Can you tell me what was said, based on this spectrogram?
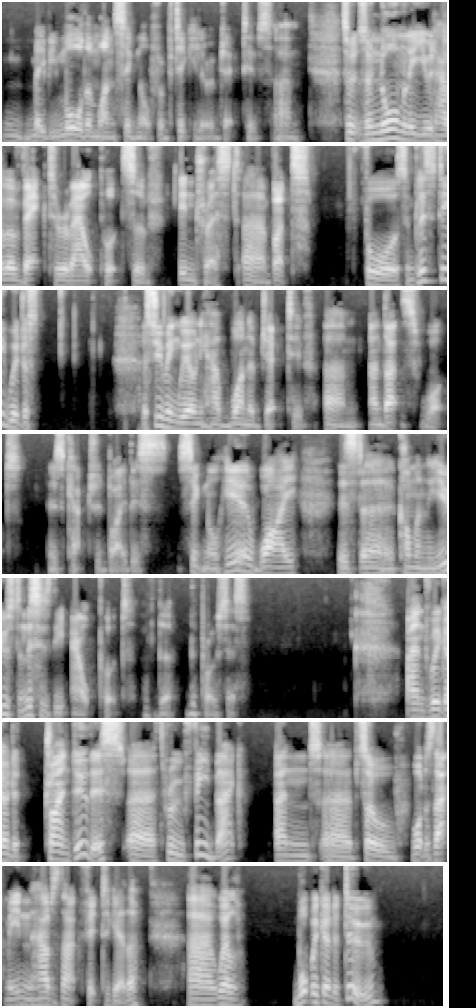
maybe more than one signal for particular objectives. Um, so, so normally you would have a vector of outputs of interest, uh, but for simplicity, we're just assuming we only have one objective, um, and that's what is captured by this signal here. Y is uh, commonly used, and this is the output of the, the process. And we're going to try and do this uh, through feedback. And uh, so what does that mean and how does that fit together? Uh, well, what we're going to do,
